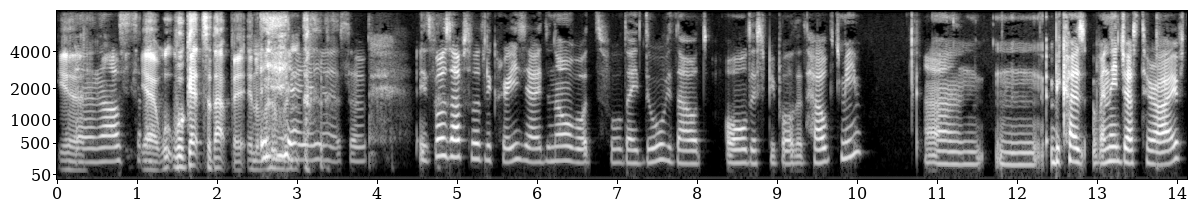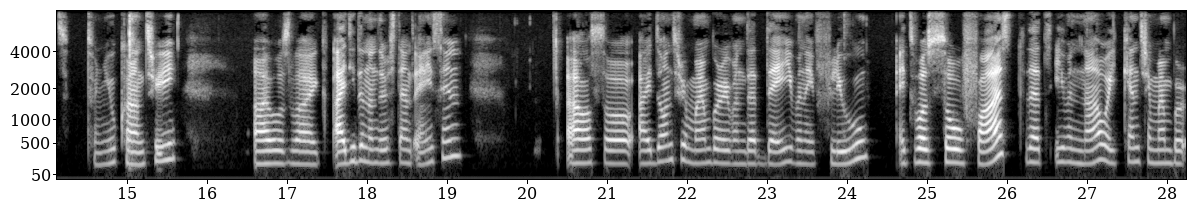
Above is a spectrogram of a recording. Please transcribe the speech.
yeah, And also, yeah. We'll, we'll get to that bit in a moment. yeah, yeah, yeah. So it was absolutely crazy. I don't know what would I do without all these people that helped me. And mm, because when I just arrived to new country, I was like, I didn't understand anything. Also, I don't remember even that day when I flew. It was so fast that even now I can't remember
